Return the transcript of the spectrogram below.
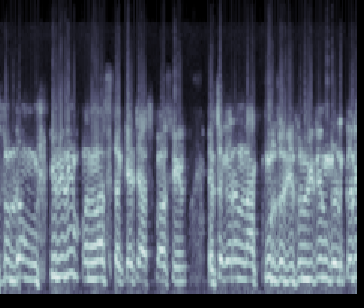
सुद्धा मुश्किलीने पन्नास टक्क्याच्या आसपास येईल. याचं कारण नागपूरचं जिथून नितीन गडकरी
